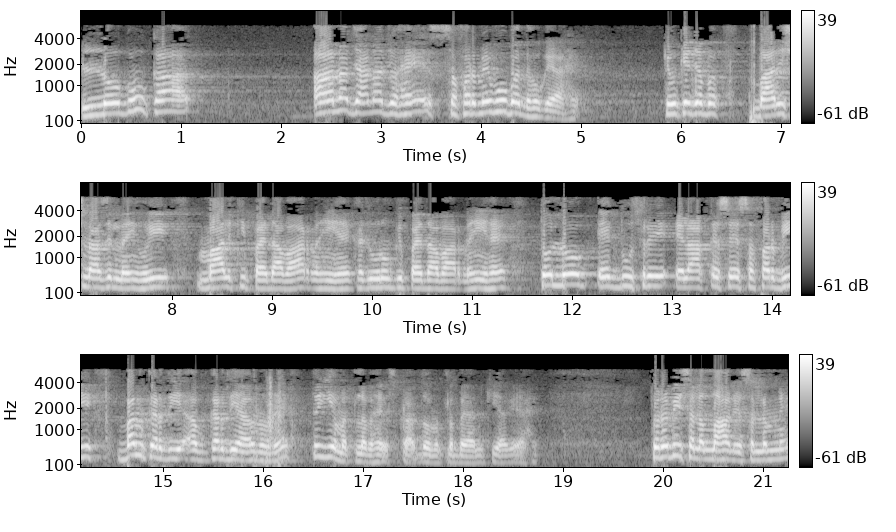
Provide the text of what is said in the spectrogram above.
لوگوں کا آنا جانا جو ہے سفر میں وہ بند ہو گیا ہے۔ کیونکہ جب بارش نازل نہیں ہوئی، مال کی پیداوار نہیں ہے، کھجوروں کی پیداوار نہیں ہے، تو لوگ ایک دوسرے علاقے سے سفر بھی بند کر دیا، اب کر دیا انہوں نے۔ تو یہ مطلب ہے، اس کا دو مطلب بیان کیا گیا ہے۔ تو نبی صلی اللہ علیہ وسلم نے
